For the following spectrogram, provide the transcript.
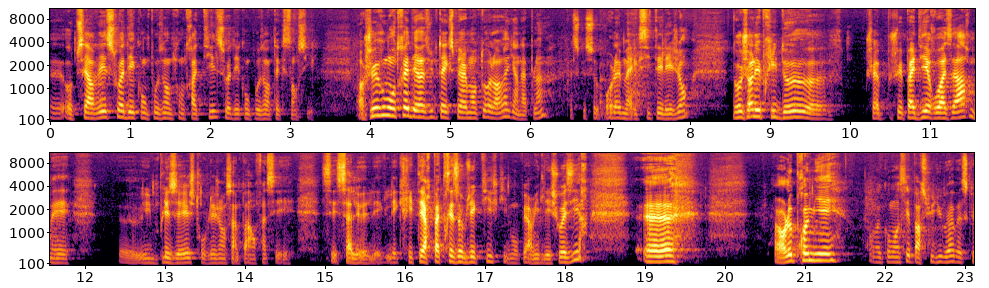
euh, observer soit des composantes contractiles, soit des composantes extensiles. Alors, je vais vous montrer des résultats expérimentaux. Alors là, il y en a plein, parce que ce problème a excité les gens. Donc j'en ai pris deux, euh, je ne vais pas dire au hasard, mais euh, ils me plaisaient, je trouve les gens sympas. Enfin, c'est ça les, critères pas très objectifs qui m'ont permis de les choisir. alors le premier, on va commencer par celui du bas parce que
